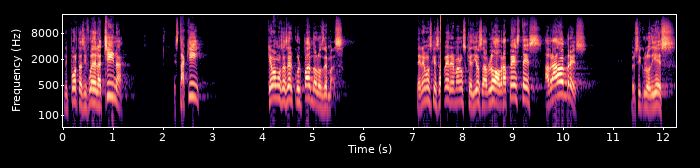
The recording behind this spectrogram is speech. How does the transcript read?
No importa si fue de la China. Está aquí. ¿Qué vamos a hacer culpando a los demás? Tenemos que saber, hermanos, que Dios habló. Habrá pestes, habrá hombres. Versículo 10.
